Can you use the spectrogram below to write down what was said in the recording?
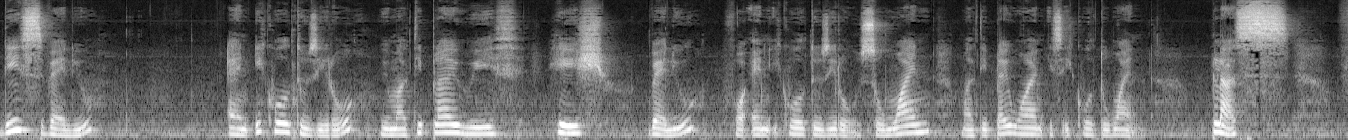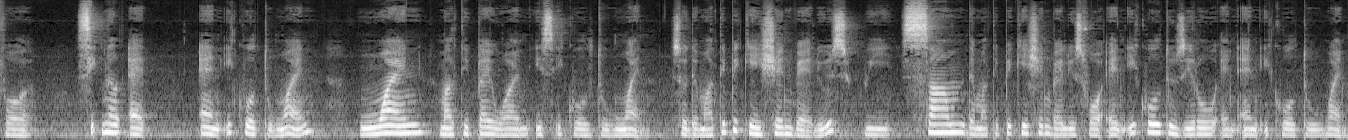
this value, n equal to 0, we multiply with h value for n equal to 0. So 1 multiply 1 is equal to 1. Plus, for signal at n equal to 1, 1 multiply 1 is equal to 1. So the multiplication values, we sum the multiplication values for n equal to 0 and n equal to 1.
